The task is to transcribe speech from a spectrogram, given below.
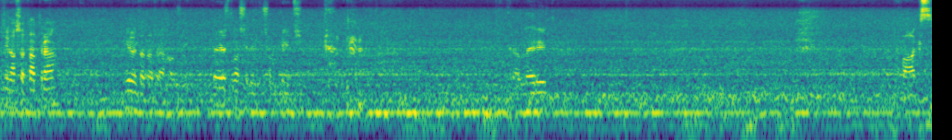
Chodzi nasza Tatra. Ile ta Tatra chodzi? To jest 2,75 Travelery Fax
